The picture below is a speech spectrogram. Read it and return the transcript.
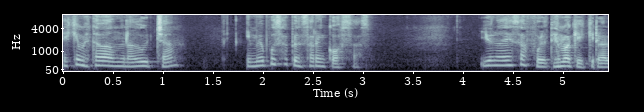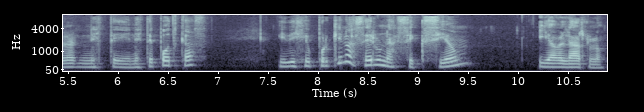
Es que me estaba dando una ducha y me puse a pensar en cosas. Y una de esas fue el tema que quiero hablar en este, en este podcast. Y dije, ¿por qué no hacer una sección y hablarlo?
